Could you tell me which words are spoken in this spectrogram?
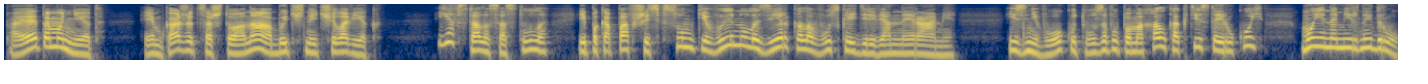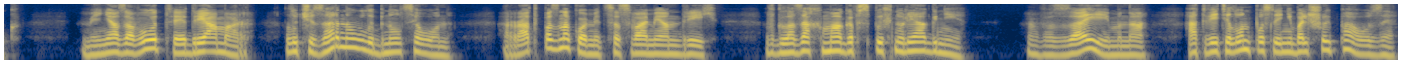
Поэтому нет. Им кажется, что она обычный человек. Я встала со стула и, покопавшись в сумке, вынула зеркало в узкой деревянной раме. Из него Кутузову помахал когтистой рукой мой иномирный друг. «Меня зовут Эдриамар», — лучезарно улыбнулся он. «Рад познакомиться с вами, Андрей». В глазах мага вспыхнули огни. «Взаимно», — ответил он после небольшой паузы.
